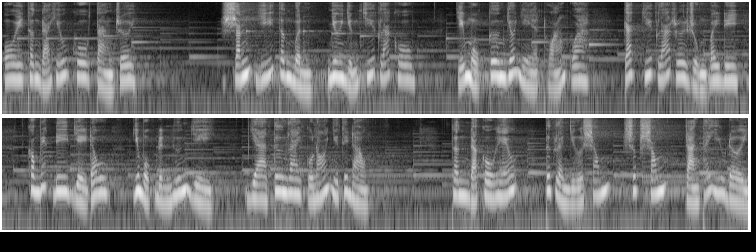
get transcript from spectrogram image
Ôi, thân đã hiếu khô tàn rơi. Sánh dí thân mình như những chiếc lá khô. Chỉ một cơn gió nhẹ thoảng qua, các chiếc lá rơi rụng bay đi không biết đi về đâu, với một định hướng gì và tương lai của nó như thế nào. Thân đã khô héo, tức là nhựa sống, sức sống, trạng thái yêu đời,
